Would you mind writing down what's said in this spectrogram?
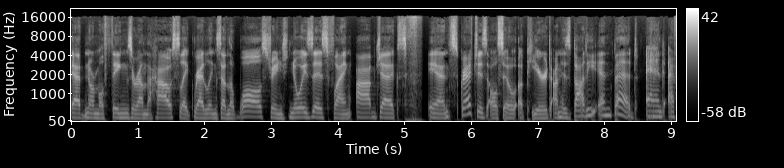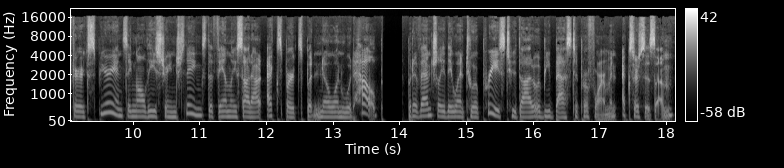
abnormal things around the house, like rattlings on the wall, strange noises, flying objects, and scratches also appeared on his body and bed. And after experiencing all these strange things, the family sought out experts, but no one would help. But eventually they went to a priest who thought it would be best to perform an exorcism.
